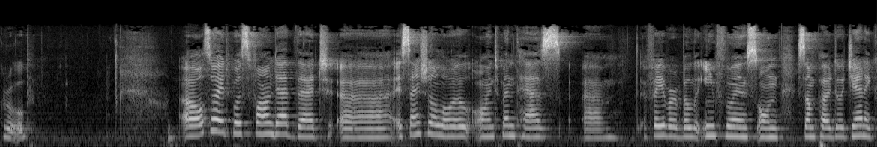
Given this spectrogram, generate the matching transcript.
group. Also, it was found out that uh, essential oil ointment has um, a favorable influence on some pathogenic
